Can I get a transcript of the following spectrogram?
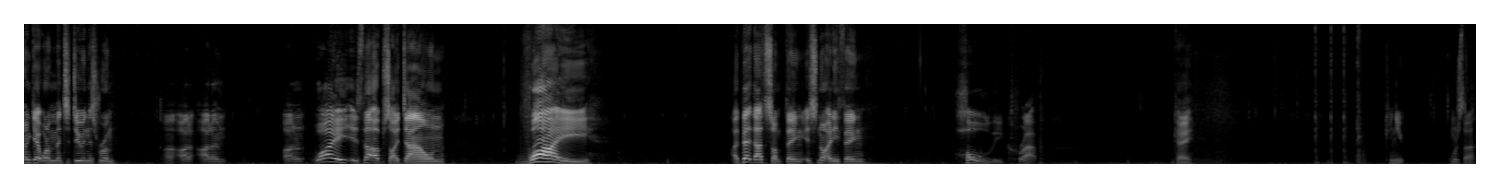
don't get what I'm meant to do in this room. I, I, I don't... I don't... Why is that upside down? Why? I bet that's something. It's not anything. Holy crap. Okay. Can you... What is that?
